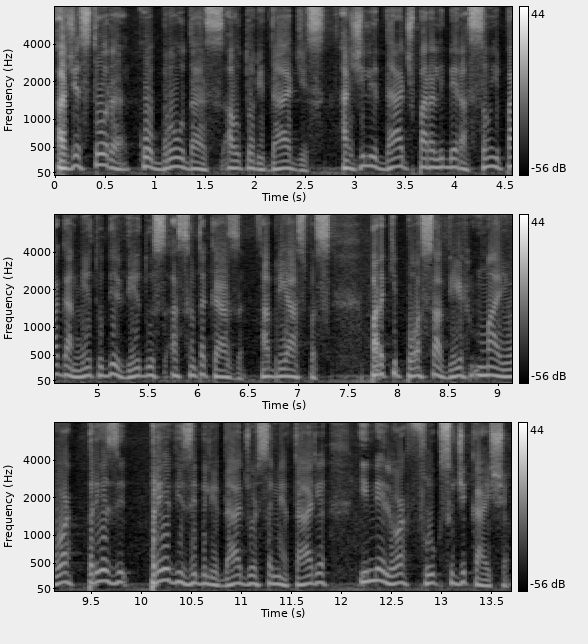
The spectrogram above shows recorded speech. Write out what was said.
A gestora cobrou das autoridades agilidade para liberação e pagamento devidos à Santa Casa, aspas, para que possa haver maior previsibilidade orçamentária e melhor fluxo de caixa.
